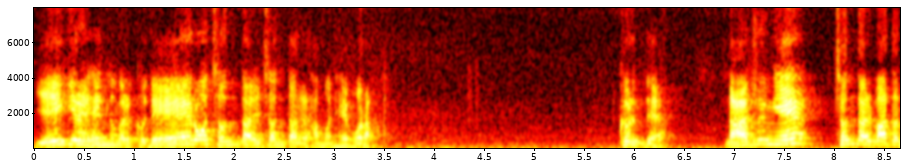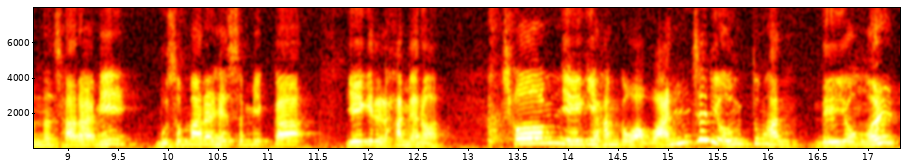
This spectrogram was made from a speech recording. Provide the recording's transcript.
얘기를 했는 걸 그대로 전달, 전달을 한번 해보라. 그런데 나중에 전달받았는 사람이 무슨 말을 했습니까? 얘기를 하면은 처음 얘기한 거와 완전히 엉뚱한 내용을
